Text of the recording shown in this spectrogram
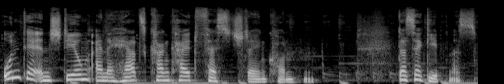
und der Entstehung einer Herzkrankheit feststellen konnten. Das Ergebnis.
